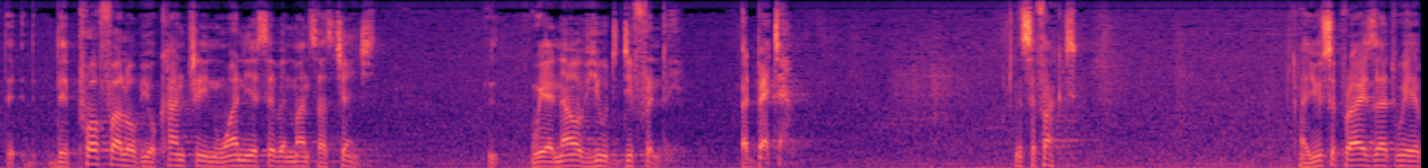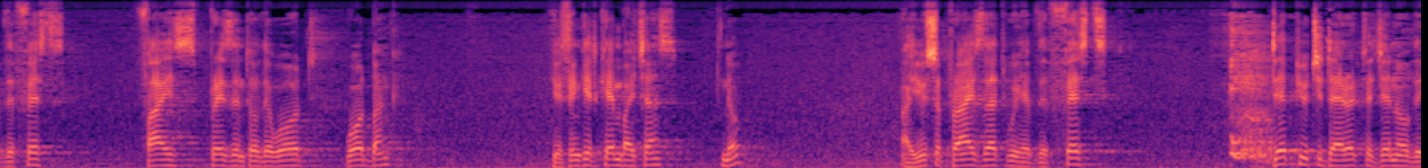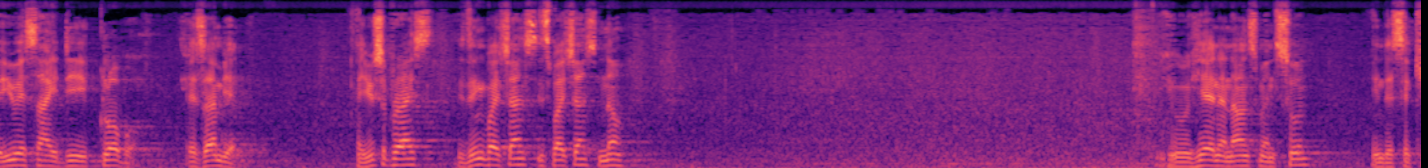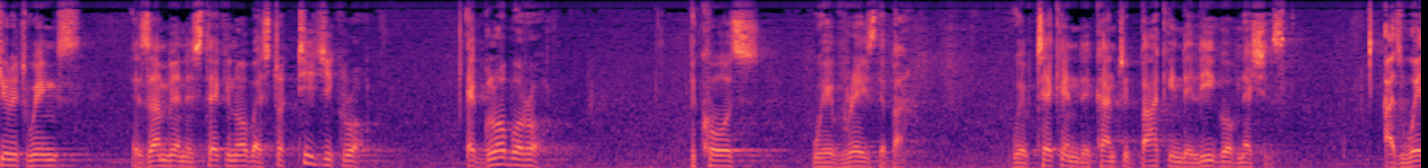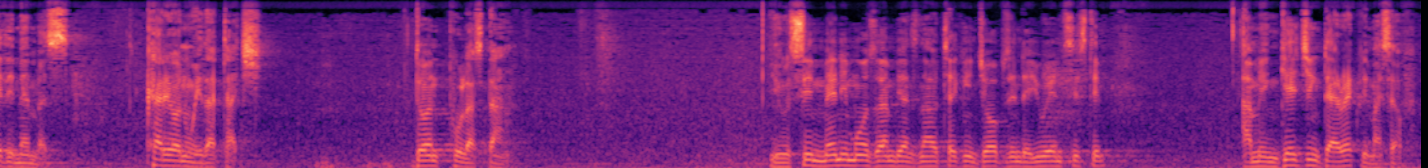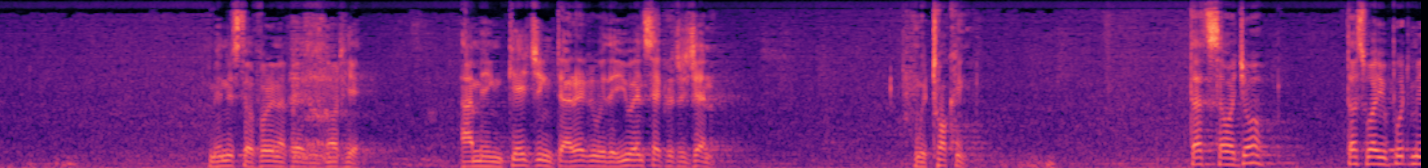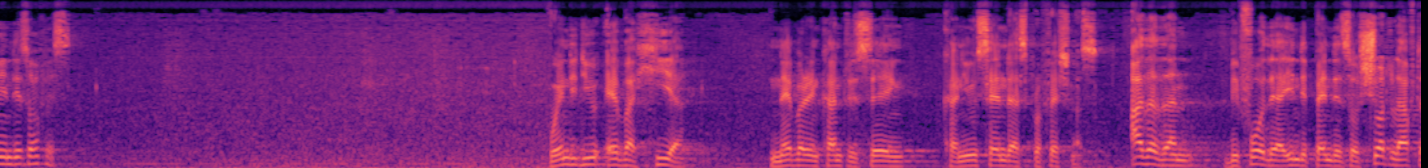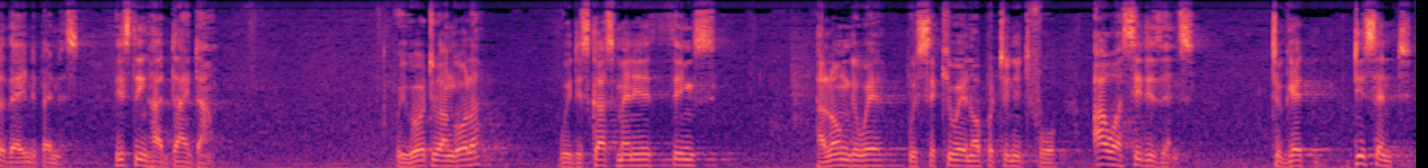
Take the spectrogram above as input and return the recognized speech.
the, the profile of your country in one year, seven months has changed. We are now viewed differently, but better. It's a fact. Are you surprised that we have the first vice president of the World, World Bank? You think it came by chance? No. Are you surprised that we have the first deputy director general of the USID Global, a Zambian? Are you surprised? You think by chance? It's by chance? No. You will hear an announcement soon in the security wings. A Zambian is taking over a strategic role, a global role, because we have raised the bar. We have taken the country back in the League of Nations as worthy members. Carry on with that touch. Don't pull us down. You will see many more Zambians now taking jobs in the UN system. I'm engaging directly myself. Minister of Foreign Affairs is not here. I'm engaging directly with the UN Secretary General. We're talking. That's our job. That's why you put me in this office. When did you ever hear neighboring countries saying, Can you send us professionals? Other than before their independence or shortly after their independence. This thing had died down. We go to Angola, We discuss many things. Along the way, we secure an opportunity for our citizens to get decent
